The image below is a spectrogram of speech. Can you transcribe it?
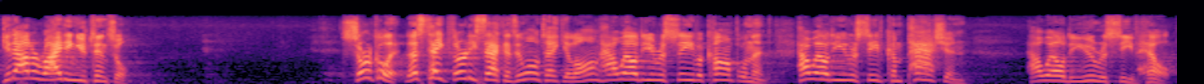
get out a writing utensil. Circle it. Let's take 30 seconds. It won't take you long. How well do you receive a compliment? How well do you receive compassion? How well do you receive help?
